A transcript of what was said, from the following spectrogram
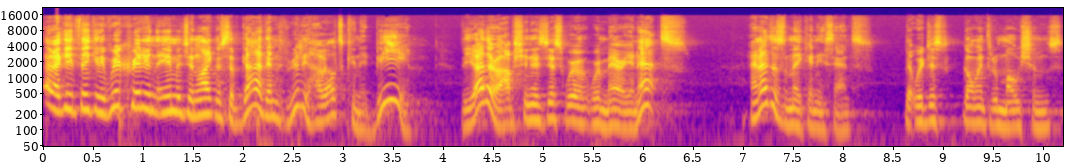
And I keep thinking, if we're creating the image and likeness of God, then really, how else can it be? The other option is just we're, we're marionettes. And that doesn't make any sense, that we're just going through motions.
